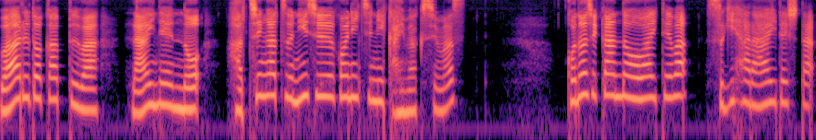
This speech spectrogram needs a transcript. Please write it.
ワールドカップは来年の8月25日に開幕しますこの時間のお相手は杉原愛でした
